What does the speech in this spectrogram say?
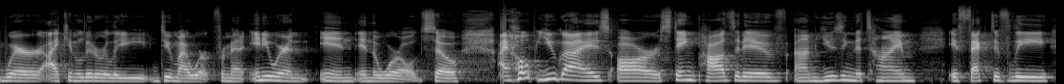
where I can literally do my work from anywhere in, in, in the world. So I hope you guys are staying positive, um, using the time effectively.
